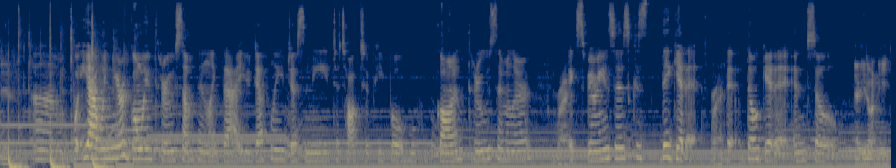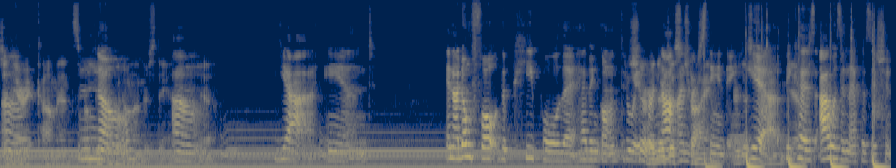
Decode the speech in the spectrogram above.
Yeah. Um, but yeah, when you're going through something like that, you definitely just need to talk to people who've gone through similar Right. experiences because they get it. Right. They, they'll get it, and so Yeah, you don't need generic comments from people who don't understand. Um, yeah. yeah, and and I don't fault the people that haven't gone through it for not understanding. Yeah, trying, yeah. because I was in that position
